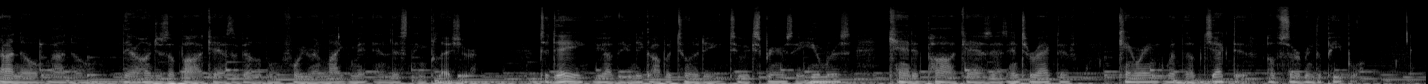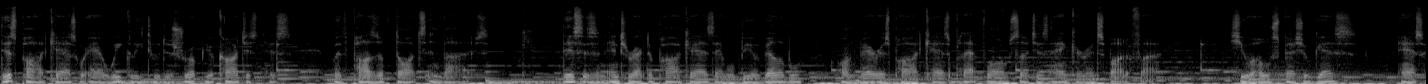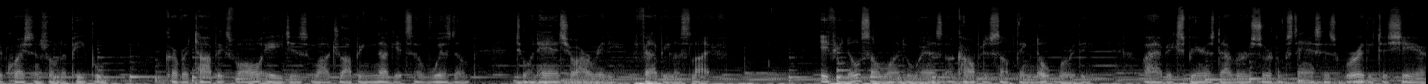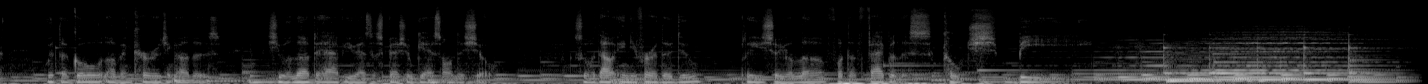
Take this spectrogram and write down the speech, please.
I know, I know. There are hundreds of podcasts available for your enlightenment and listening pleasure. Today, you have the unique opportunity to experience a humorous, candid podcast that's interactive, caring, with the objective of serving the people. This podcast will air weekly to disrupt your consciousness with positive thoughts and vibes. This is an interactive podcast that will be available on various podcast platforms such as Anchor and Spotify. She will host special guests, answer questions from the people, cover topics for all ages while dropping nuggets of wisdom to enhance your already fabulous life. If you know someone who has accomplished something noteworthy or have experienced diverse circumstances worthy to share with the goal of encouraging others, she would love to have you as a special guest on the show. So, without any further ado, please show your love for the fabulous Coach B.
